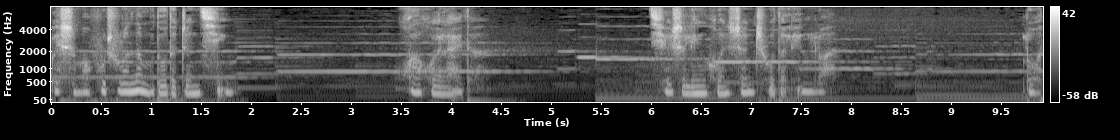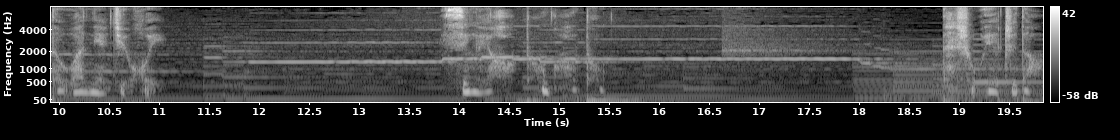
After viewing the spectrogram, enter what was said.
为什么付出了那么多的真情，换回来的却是灵魂深处的凌乱，落得万念俱灰，心里好痛好痛。但是我也知道，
